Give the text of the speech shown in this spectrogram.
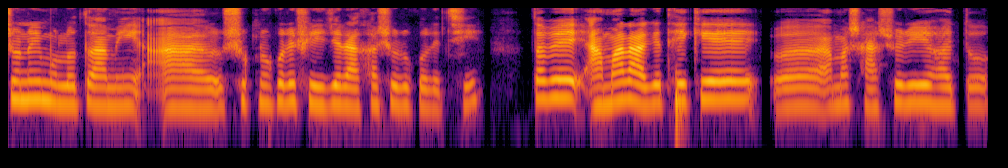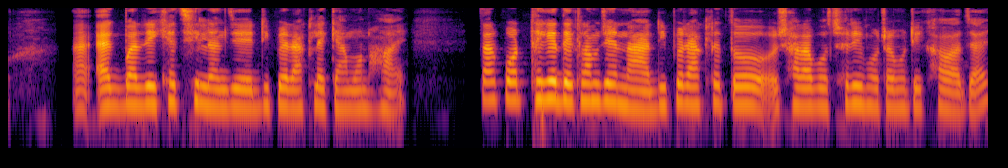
জন্যই মূলত আমি শুকনো করে ফ্রিজে রাখা শুরু করেছি। তবে আমার আগে থেকে আমার শাশুড়ি হয়তো একবার রেখেছিলেন যে ডিপে রাখলে কেমন হয়। তারপর থেকে দেখলাম যে না, ডিপে রাখলে তো সারা বছরই মোটামুটি খাওয়া যায়।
